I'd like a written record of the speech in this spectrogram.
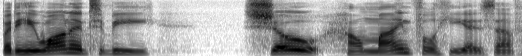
But he wanted to be show how mindful he is of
